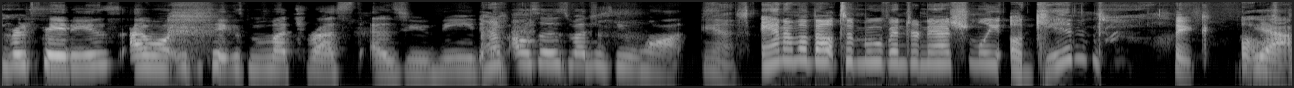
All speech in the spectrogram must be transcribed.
Mercedes, I want you to take as much rest as you need, and also as much as you want. yes, and I'm about to move internationally again. like, oh, Yeah.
